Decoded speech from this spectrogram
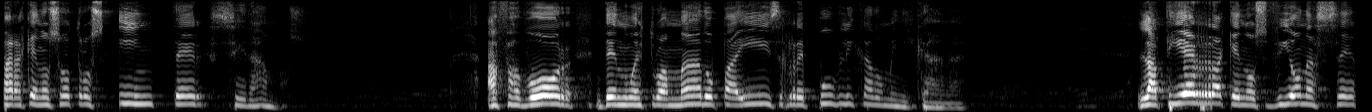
para que nosotros intercedamos a favor de nuestro amado país, República Dominicana. La tierra que nos vio nacer,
